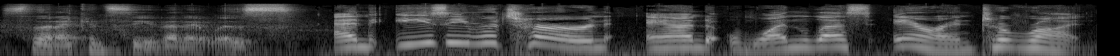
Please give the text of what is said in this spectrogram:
so that I can see that it was an easy return and one less errand to run.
